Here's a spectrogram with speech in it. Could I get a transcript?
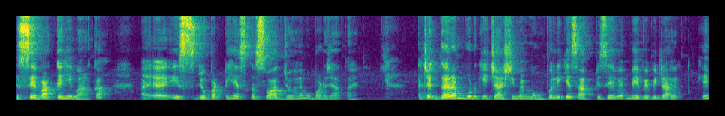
इससे वाकई ही वहाँ का इस जो पट्टी है, इसका स्वाद जो है वो बढ़ जाता है। अच्छा गरम गुड़ की चाशनी में मूंगफली के साथ पिसे हुए मेवे भी डाल के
